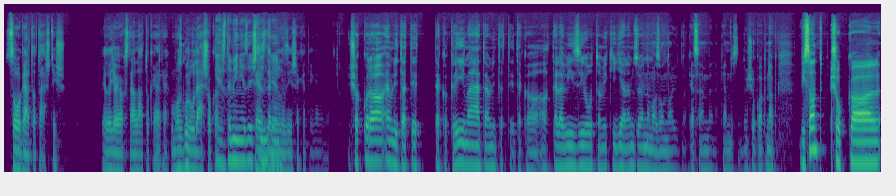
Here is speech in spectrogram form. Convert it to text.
szolgáltatást is. Például egy Ajaxnál látok erre mozgulódásokat. Kezdeményezést Kezdeményezéseket, igen, igen. És akkor a, említettétek a klímát, említettétek a, a televíziót, amik így jellemzően nem azonnal jutnak eszembe nekem, de szerintem sokaknak. Viszont sokkal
